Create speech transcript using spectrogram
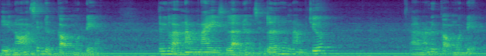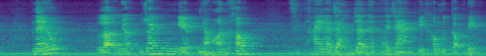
thì nó sẽ được cộng một điểm tức là năm nay lợi nhuận sẽ lớn hơn năm trước. Là nó được cộng một điểm. Nếu lợi nhuận doanh nghiệp nhỏ hơn không hay là giảm dần theo thời gian thì không được cộng điểm.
